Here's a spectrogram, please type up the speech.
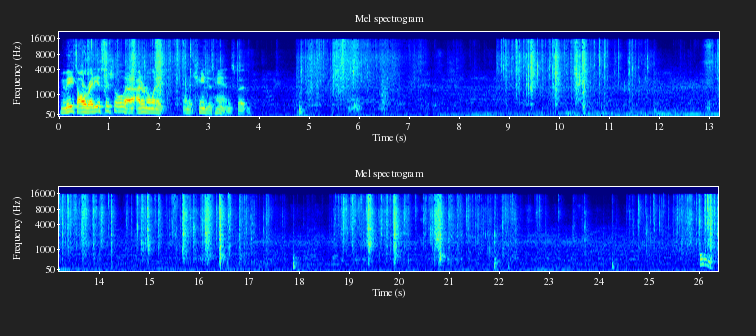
maybe it's already official. I don't know when it when it changes hands, but. Ooh.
